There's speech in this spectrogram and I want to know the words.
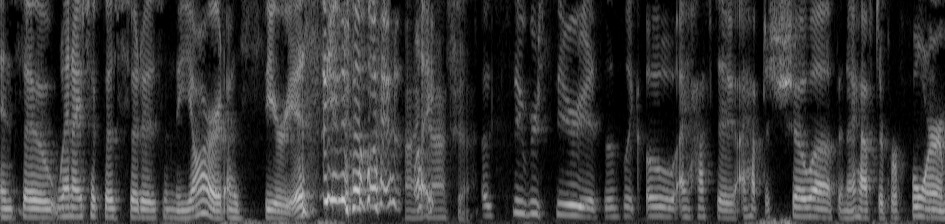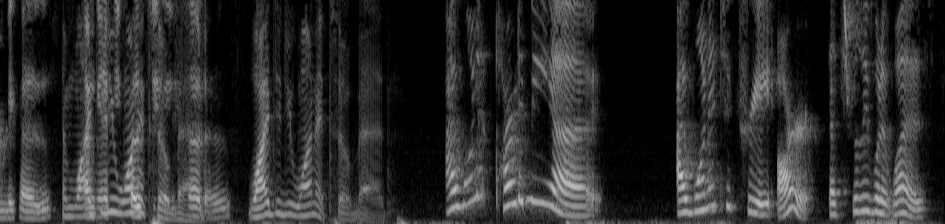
And so when I took those photos in the yard, I was serious. You know, I was I like, gotcha. I was super serious. I was like, oh, I have to, I have to show up and I have to perform because. And why I'm did you want it so bad? Photos. Why did you want it so bad? I wanted part of me. Uh, I wanted to create art. That's really what it was.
